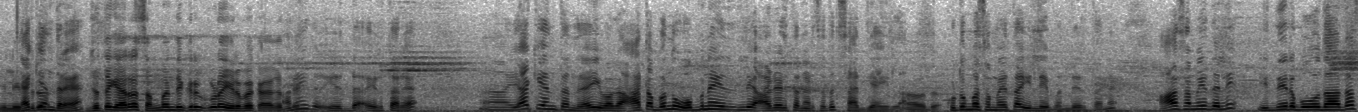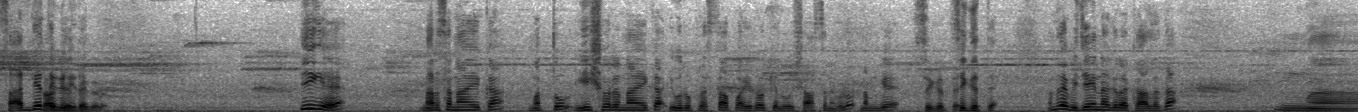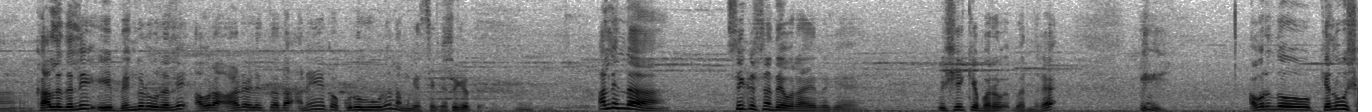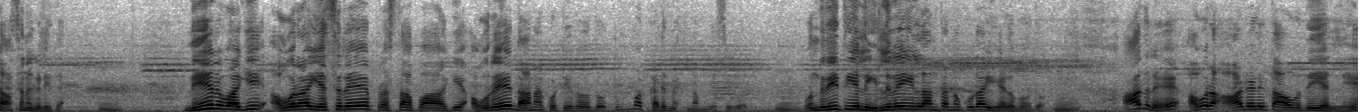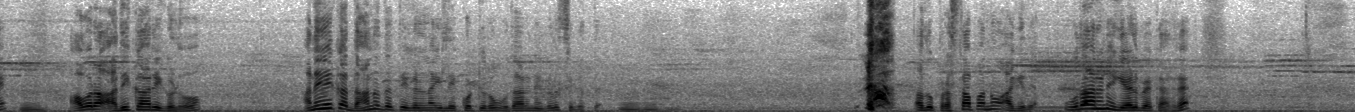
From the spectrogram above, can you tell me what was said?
ಇಲ್ಲಿ ಯಾಕೆಂದರೆ ಜೊತೆಗೆ ಯಾರೋ ಸಂಬಂಧಿಕರು ಕೂಡ ಇರಬೇಕಾಗುತ್ತೆ. ಇದ್ದ ಇರ್ತಾರೆ. ಯಾಕೆ ಅಂತಂದರೆ ಇವಾಗ ಆತ ಬಂದು ಒಬ್ಬನೇ ಇಲ್ಲಿ ಆಡಳಿತ ನಡೆಸೋದಕ್ಕೆ ಸಾಧ್ಯ ಇಲ್ಲ. ಹೌದು. ಕುಟುಂಬ ಸಮೇತ ಇಲ್ಲಿ ಬಂದಿರ್ತಾನೆ. ಆ ಸಮಯದಲ್ಲಿ ಇದ್ದಿರಬಹುದಾದ ಸಾಧ್ಯತೆಗಳಿದೆ. ಹೀಗೆ ನರಸನಾಯಕ ಮತ್ತು ಈಶ್ವರ ನಾಯಕ ಇವರು ಪ್ರಸ್ತಾಪ ಇರೋ ಕೆಲವು ಶಾಸನಗಳು ನಮಗೆ ಸಿಗುತ್ತೆ. ಸಿಗುತ್ತೆ. ಅಂದರೆ ವಿಜಯನಗರ ಕಾಲದ ಕಾಲದಲ್ಲಿ ಈ ಬೆಂಗಳೂರಲ್ಲಿ ಅವರ ಆಡಳಿತದ ಅನೇಕ ಕುರುಹುಗಳು ನಮಗೆ ಸಿಗುತ್ತೆ. ಸಿಗುತ್ತೆ. ಅಲ್ಲಿಂದ ಶ್ರೀಕೃಷ್ಣ ದೇವರಾಯರಿಗೆ ವಿಷಯಕ್ಕೆ ಬರೋ ಬಂದರೆ ಅವರದ್ದು ಕೆಲವು ಶಾಸನಗಳಿದೆ. ನೇರವಾಗಿ ಅವರ ಹೆಸರೇ ಪ್ರಸ್ತಾಪ ಆಗಿ ಅವರೇ ದಾನ ಕೊಟ್ಟಿರೋದು ತುಂಬ ಕಡಿಮೆ ನಮಗೆ ಸಿಗೋದು. ಒಂದು ರೀತಿಯಲ್ಲಿ ಇಲ್ಲವೇ ಇಲ್ಲ ಅಂತಲೂ ಕೂಡ ಹೇಳ್ಬೋದು. ಆದರೆ ಅವರ ಆಡಳಿತಾವಧಿಯಲ್ಲಿ ಅವರ ಅಧಿಕಾರಿಗಳು ಅನೇಕ ದಾನದತ್ತಿಗಳನ್ನ ಇಲ್ಲಿ ಕೊಟ್ಟಿರೋ ಉದಾಹರಣೆಗಳು ಸಿಗುತ್ತೆ. ಅದು ಪ್ರಸ್ತಾಪನೂ ಆಗಿದೆ. ಉದಾಹರಣೆಗೆ ಹೇಳಬೇಕಾದ್ರೆ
